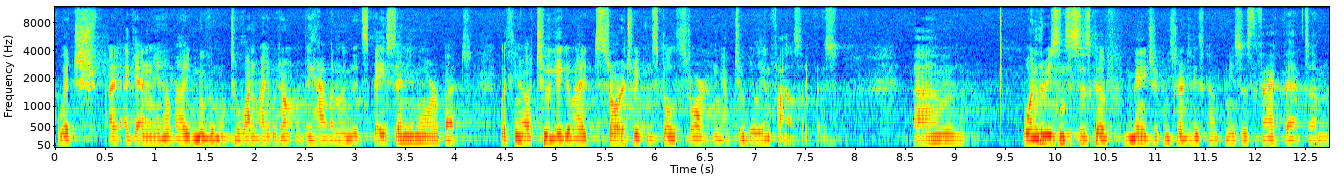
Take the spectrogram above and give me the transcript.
Which, again, you know, by moving to one byte, we don't really have unlimited space anymore, but with, you know, a two gigabyte storage, we can still store, you know, two billion files like this. Um, one of the reasons this is of major concern to these companies is the fact that um,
